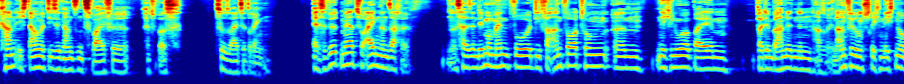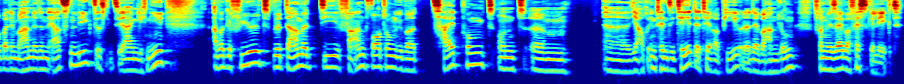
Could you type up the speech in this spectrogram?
kann ich damit diese ganzen Zweifel etwas zur Seite drängen. Es wird mehr zur eigenen Sache. Das heißt, in dem Moment, wo die Verantwortung ähm, nicht nur beim bei den behandelnden, also in Anführungsstrichen nicht nur bei den behandelnden Ärzten liegt, das liegt sie eigentlich nie, aber gefühlt wird damit die Verantwortung über Zeitpunkt und ähm, äh, ja auch Intensität der Therapie oder der Behandlung von mir selber festgelegt.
